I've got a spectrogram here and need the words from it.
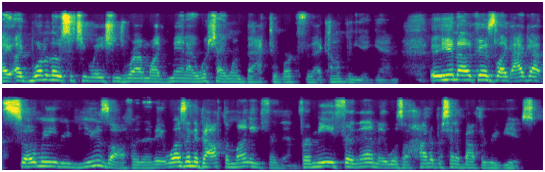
I, like one of those situations where I'm like, man, I wish I went back to work for that company again. You know, because like I got so many reviews off of them. It wasn't about the money for them. For me, for them, it was 100% about the reviews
